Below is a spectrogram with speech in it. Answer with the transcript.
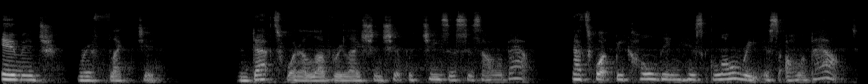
image reflected. And that's what a love relationship with Jesus is all about. That's what beholding his glory is all about.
